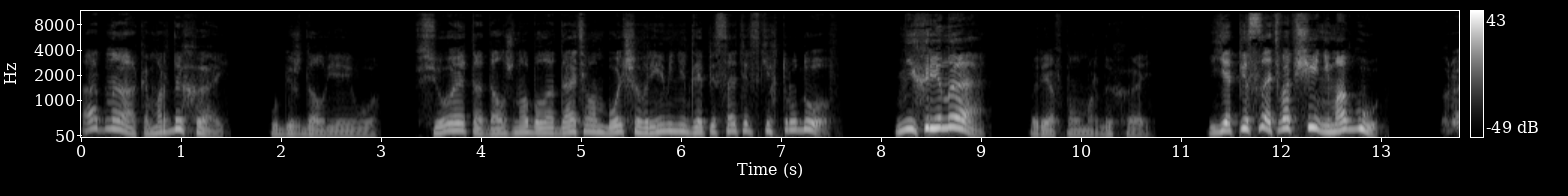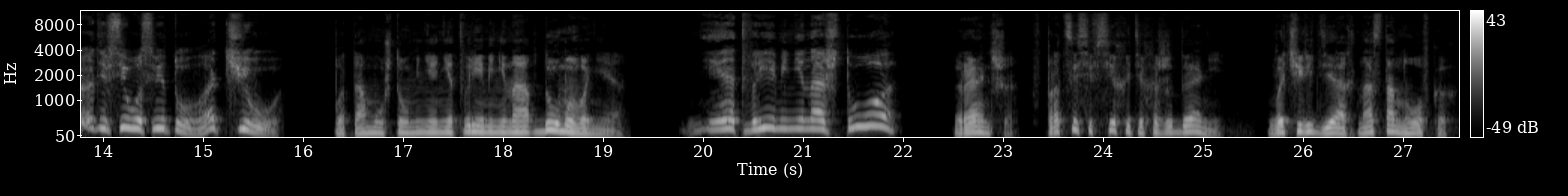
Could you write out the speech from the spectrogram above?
«Однако, Мордыхай», — убеждал я его, — «все это должно было дать вам больше времени для писательских трудов». «Ни хрена!» — рявкнул Мордыхай. «Я писать вообще не могу!» «Ради всего святого, Отчего? «Потому что у меня нет времени на обдумывание». «Нет времени на что?» Раньше, в процессе всех этих ожиданий, в очередях, на остановках,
